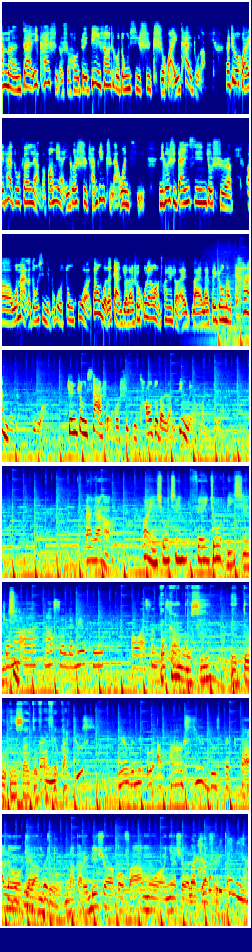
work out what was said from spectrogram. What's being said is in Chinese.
他们在一开始的时候对电商这个东西是持怀疑态度的。那这个怀疑态度分两个方面，一个是产品质量问题，一个是担心就是呃我买了东西你不给我送货。但我的感觉来说，互联网创业者来来来非洲呢，看的人多，真正下手或实际操作的人并没有那么多。大家好，欢迎收听《非洲历险记》。Jamaah, nasalameko, awasan Et kasamu. aussi itu Insight of Salut Africa. à tous, bienvenue au aperçu du spectacle Halo de la kila mtu, Côte. mnakaribishwa kwa ufahamu wa onyesho la مرحبا Kiafrika. بالجميع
